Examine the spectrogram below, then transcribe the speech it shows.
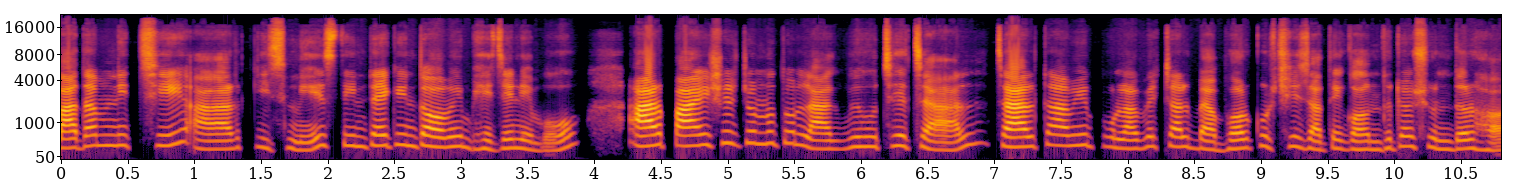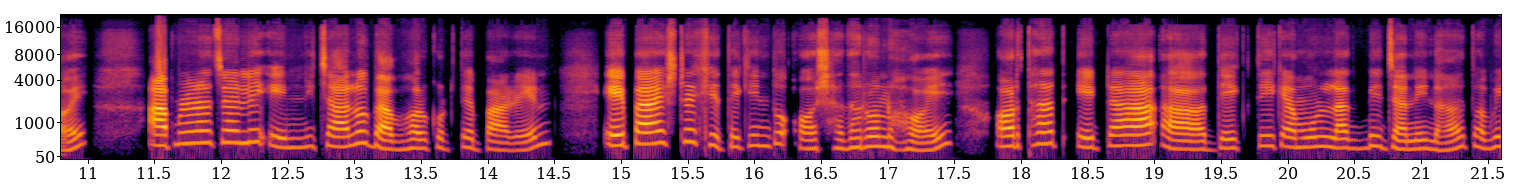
বাদাম নিচ্ছি আর কিশমিশ ৩ টাই কিন্তু আমি ভেজে নেব। আর পায়েসের জন্য তো লাগবে হচ্ছে চাল। চালটা আমি পোলাওয়ের চাল ব্যবহার করছি যাতে গন্ধটা সুন্দর হয়। আপনারা চাইলে এমনি চালও ব্যবহার করতে পারেন। এই পায়েসটা খেতে কিন্তু অসাধারণ হয়। অর্থাৎ এটা দেখতে কেমন লাগবে জানি না। তবে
